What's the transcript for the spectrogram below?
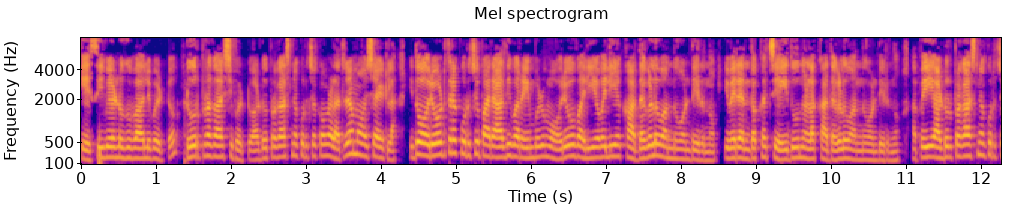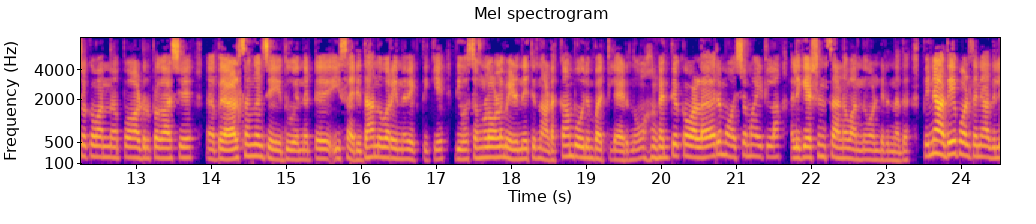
കെ സി വേണുഗോപാൽ പെട്ടു അടൂർ പ്രകാശ് പെട്ടു. അടൂർ പ്രകാശിനെ കുറിച്ചൊക്കെ വളരെ മോശമായിട്ടുള്ള ഇത് ഓരോരുത്തരെ കുറിച്ച് പരാതി പറയുമ്പോഴും ഓരോ വലിയ വലിയ കഥകൾ വന്നുകൊണ്ടിരുന്നു. ഇവരെന്തൊക്കെ ചെയ്തു എന്നുള്ള കഥകൾ വന്നുകൊണ്ടിരുന്നു. അപ്പൊ ഈ അടൂർ പ്രകാശിനെ കുറിച്ചൊക്കെ വന്നപ്പോൾ അടൂർ പ്രകാശ് ബലാത്സംഗം ചെയ്തു. എന്നിട്ട് ഈ സരിത എന്ന് പറയുന്ന വ്യക്തിക്ക് ദിവസങ്ങളോളം എഴുന്നേറ്റ് നടക്കാൻ പോലും പറ്റില്ലായിരുന്നു. അങ്ങനത്തെയൊക്കെ വളരെ മോശമായിട്ടുള്ള അലിഗേഷൻസ് ആണ് വന്നുകൊണ്ടിരുന്നത്. പിന്നെ അതേപോലെ തന്നെ അതിൽ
